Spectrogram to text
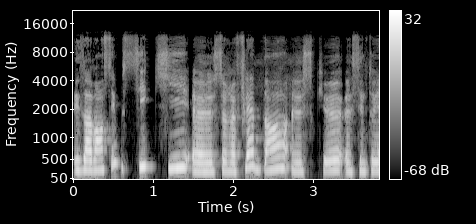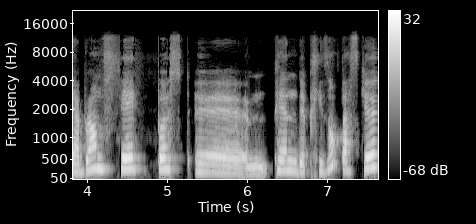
des avancées aussi qui se reflètent dans ce que Cynthia Brown fait post-peine de prison parce que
